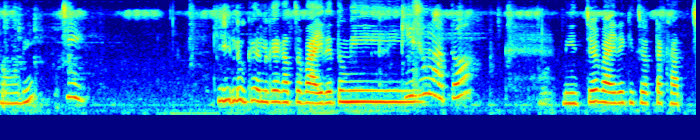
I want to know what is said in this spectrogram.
মামনি? জি কি লুকে লুকে খাচ্ছ বাইরে তুমি? কিছু না তো। নিশ্চয় বাইরে কিছু একটা খাচ্ছ।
